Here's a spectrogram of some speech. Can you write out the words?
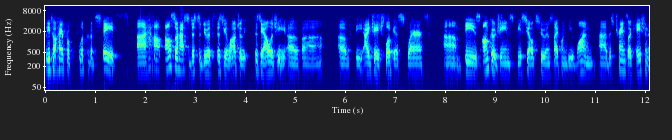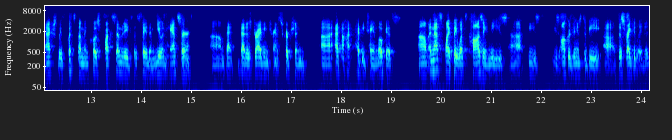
lead to a hyperproliferative state uh, also has to just to do with physiology, physiology of, uh, of the IGH locus, where um, these oncogenes, BCL2 and cyclin D1, this translocation actually puts them in close proximity to, say, the mu enhancer um, that, that is driving transcription at the heavy chain locus. Um, and that's likely what's causing these, uh, these, these oncogenes to be uh, dysregulated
